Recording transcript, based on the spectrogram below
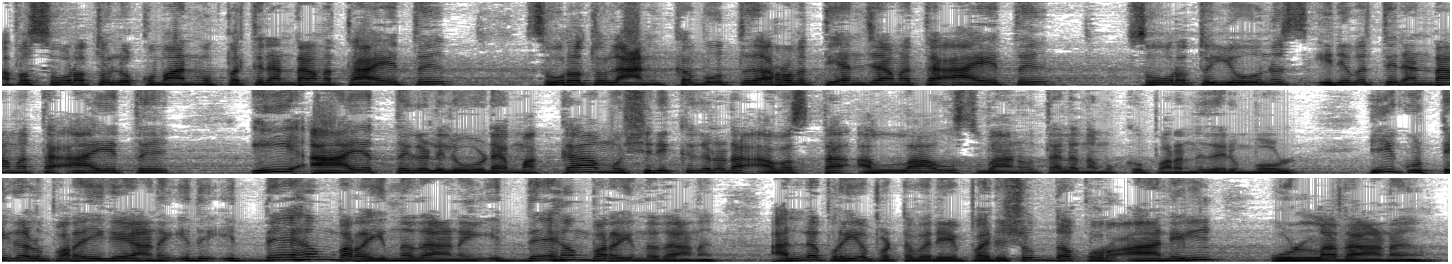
അപ്പൊ സൂറത്തുൽ ഉഖുമാൻ മുപ്പത്തിരണ്ടാമത്തെ ആയത്ത് സൂറത്തുൽ അൻകബൂത്ത് അറുപത്തിയഞ്ചാമത്തെ ആയത്ത് സൂറത്തു യൂനുസ് ഇരുപത്തിരണ്ടാമത്തെ ആയത്ത് ഈ ആയത്തുകളിലൂടെ മക്ക മുഷിരിക്കുകളുടെ അവസ്ഥ അള്ളാഹു സുബാനു തല നമുക്ക് പറഞ്ഞു തരുമ്പോൾ ഈ കുട്ടികൾ പറയുകയാണ് ഇത് ഇദ്ദേഹം പറയുന്നതാണ് ഇദ്ദേഹം പറയുന്നതാണ്. അല്ല പ്രിയപ്പെട്ടവരെ പരിശുദ്ധ ഖുർആാനിൽ ഉള്ളതാണ്.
